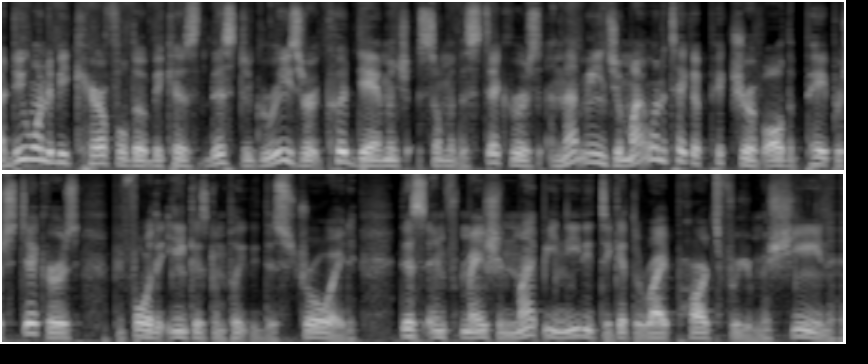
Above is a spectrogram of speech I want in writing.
I do want to be careful though because this degreaser could damage some of the stickers and that means you might want to take a picture of all the paper stickers before the ink is completely destroyed. This information might be needed to get the right parts for your machine.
